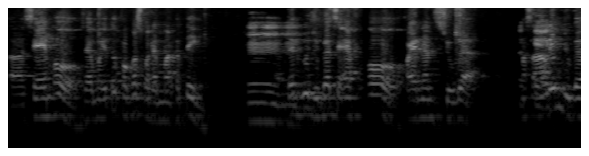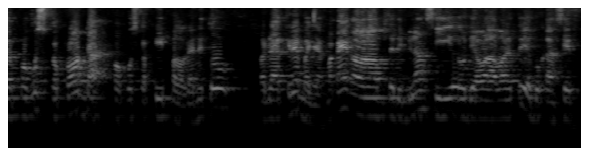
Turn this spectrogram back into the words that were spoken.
uh, CMO. CMO itu fokus pada marketing. Hmm. Dan gue juga CFO, finance juga. Mas okay. Alim juga fokus ke produk, fokus ke people. Dan itu pada akhirnya banyak. Makanya kalau bisa dibilang CEO di awal-awal itu ya bukan chief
